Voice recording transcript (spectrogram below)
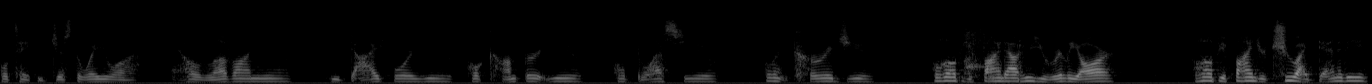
he'll take you just the way you are, and he'll love on you. He died for you, he'll comfort you, he'll bless you, he'll encourage you, he'll help you find out who you really are, he'll help you find your true identity.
